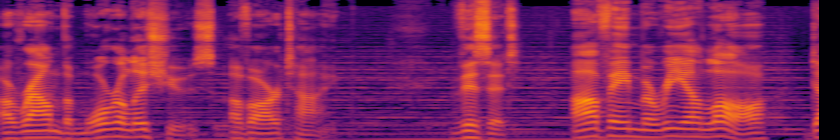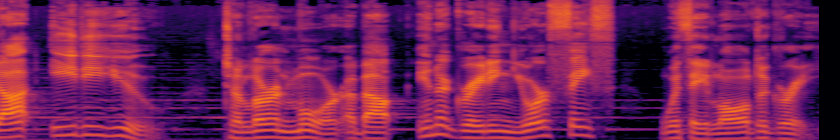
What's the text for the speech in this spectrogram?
around the moral issues of our time. Visit avemarialaw.edu to learn more about integrating your faith with a law degree.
